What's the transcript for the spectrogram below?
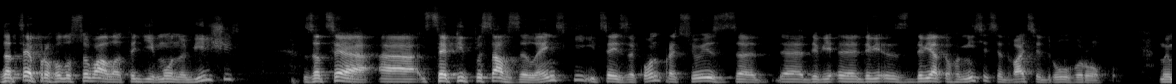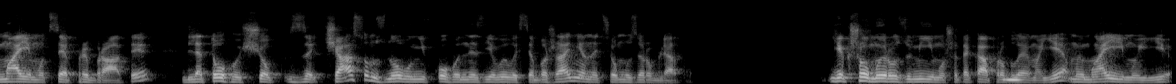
За це проголосувала тоді монобільшість. За це е, це підписав Зеленський, і цей закон працює з е, дев'я- е, з 9 місяця 22 року. Ми маємо це прибрати для того, щоб з часом знову ні в кого не з'явилося бажання на цьому заробляти. Якщо ми розуміємо, що така проблема є, ми маємо її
